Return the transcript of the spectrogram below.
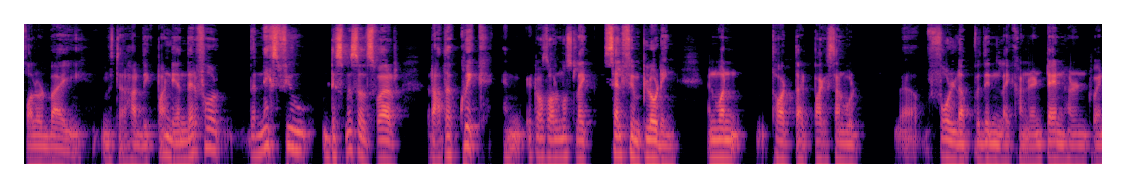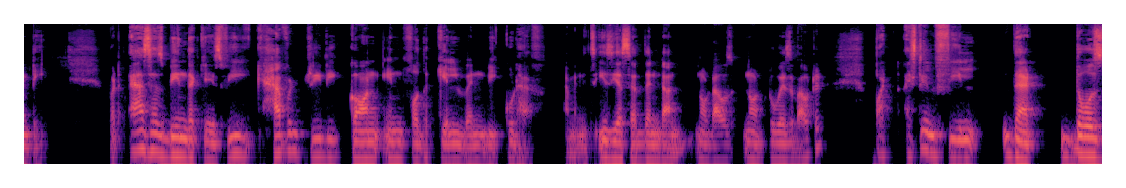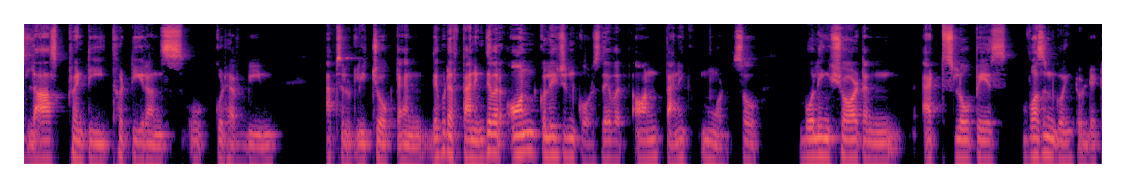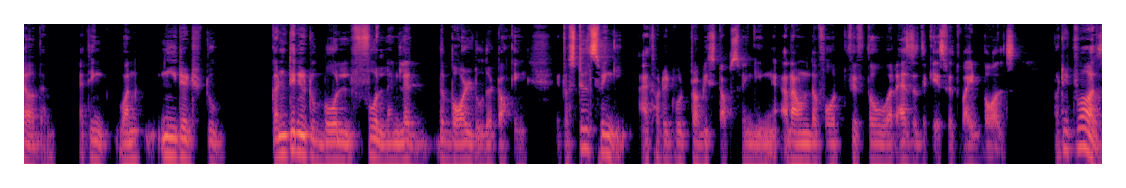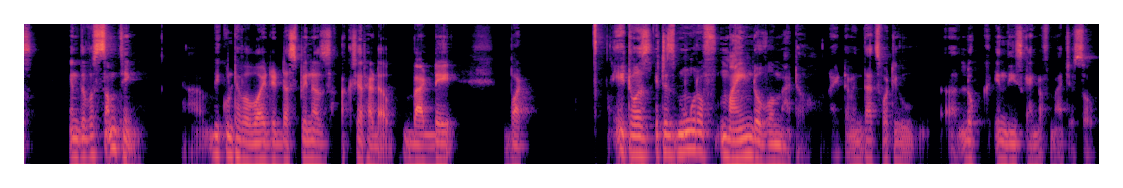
followed by Mr. Hardik Pandya. And therefore, the next few dismissals were rather quick and it was almost like self imploding. And one thought that Pakistan would uh, fold up within like 110, 120. But as has been the case, we haven't really gone in for the kill when we could have. I mean, it's easier said than done, no doubt, no two ways about it but I still feel that those last 20, 30 runs could have been absolutely choked and they would have panicked. They were on collision course, they were on panic mode. So bowling short and at slow pace wasn't going to deter them. I think one needed to continue to bowl full and let the ball do the talking. It was still swinging. I thought it would probably stop swinging around the fourth, fifth over, as is the case with white balls but it was. And there was something. Uh, we couldn't have avoided the spinners. Akshar had a bad day, but it was it is more of mind over matter, right? I mean, that's what you uh, look in these kind of matches. So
